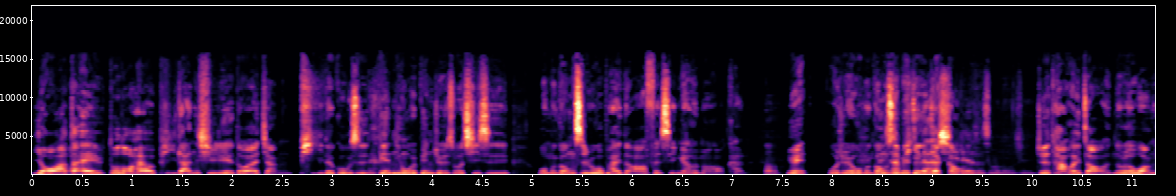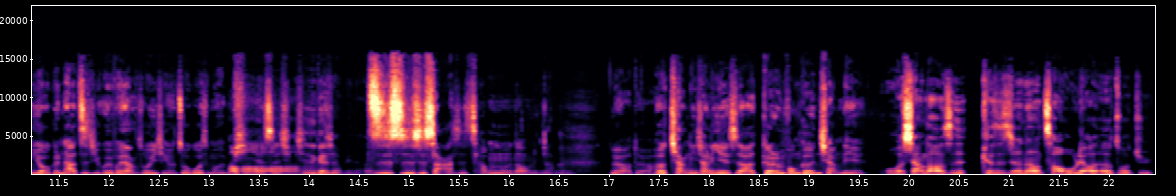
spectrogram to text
有啊，哎、多多还有皮蛋系列都在讲皮的故事，边听我会边觉得说，其实我们公司如果拍的 Office 应该会蛮好看的，嗯因为我觉得我们公司里面真的在搞系列是什么东西？就是他会找很多的网友跟他自己会分享说以前有做过什么很皮的事情，哦哦哦哦其实跟知识是啥是差不多的道理的。嗯嗯嗯嗯对啊，对啊，还有强尼，强尼也是啊，个人风格很强烈。我想到的是，可是就那种超无聊的恶作剧。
